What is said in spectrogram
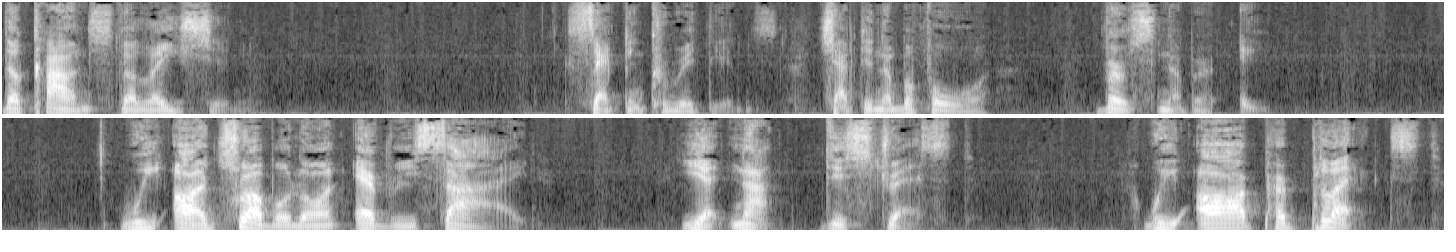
the constellation. Second Corinthians chapter number 4, verse number 8. We are troubled on every side, yet not distressed we are perplexed,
